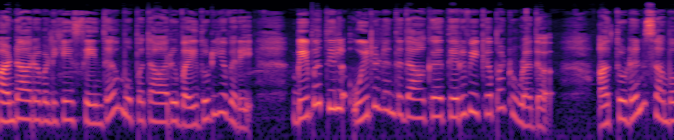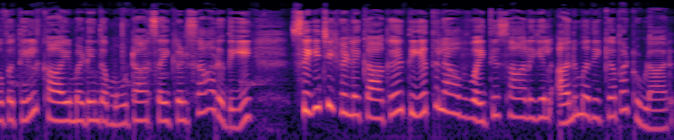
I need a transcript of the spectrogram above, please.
பண்டாரவளியைச் சேர்ந்த முப்பத்தாறு வயதுடையவரே விபத்தில் உயிரிழந்ததாக தெரிவிக்கப்பட்டுள்ளது. அத்துடன் சம்பவத்தில் காயமடைந்த மோட்டார் சைக்கிள் சாரதி சிகிச்சைகளுக்காக தியத்தலாவு வைத்தியசாலையில் அனுமதிக்கப்பட்டுள்ளார்.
